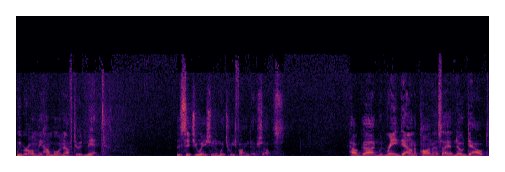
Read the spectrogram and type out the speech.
we were only humble enough to admit the situation in which we find ourselves. How God would rain down upon us, I have no doubt,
